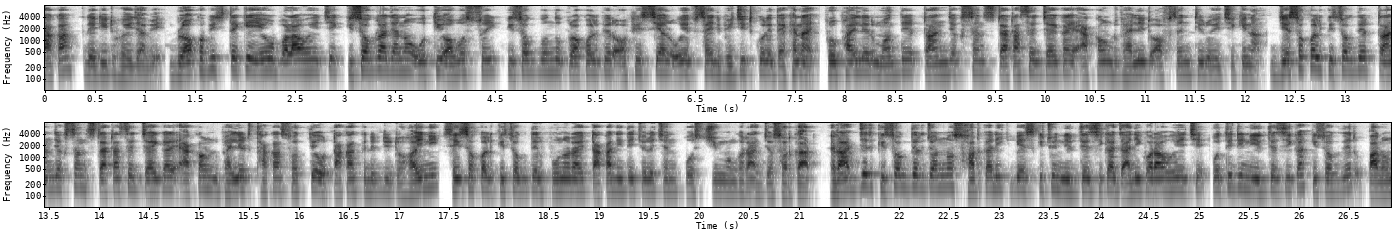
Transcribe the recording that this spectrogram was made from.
টাকা ক্রেডিট হয়ে যাবে। ব্লক অফিস থেকে এও বলা হয়েছে, কৃষকরা যেন অতি অবশ্যই কৃষক বন্ধু প্রকল্পের অফিসিয়াল ওয়েবসাইট ভিজিট করে দেখে নেয়। প্রোফাইলের মধ্যে ট্রানজ্যাকশন স্ট্যাটাসের স্ট্যাটাসের জায়গায় অ্যাকাউন্ট ভ্যালিড অপশনটি রয়েছে কিনা? যে সকল কৃষকদের ট্রানজ্যাকশন স্ট্যাটাসের জায়গায় অ্যাকাউন্ট ভ্যালিড থাকা সত্ত্বেও টাকা ক্রেডিট হয়নি, সেই সকল কৃষকদের পুনরায় টাকা দিতে চলেছেন পশ্চিমবঙ্গ রাজ্য সরকার। রাজ্যের কৃষকদের জন্য সরকারি বেশ কিছু নির্দেশিকা জারি করা হয়েছে, প্রতিটি নির্দেশিকা কৃষকদের পালন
